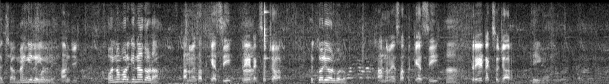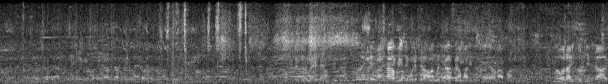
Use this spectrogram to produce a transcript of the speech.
ਅੱਛਾ ਮਹਿੰਗੀ ਲਈ ਹੋਈ ਹੈ ਹਾਂਜੀ ਫੋਨ ਨੰਬਰ ਕਿੰਨਾ ਤੁਹਾਡਾ 9781 63104 ਇੱਕ ਵਾਰੀ ਹੋਰ ਬੋਲੋ 9781 ਹਾਂ 63104 ਠੀਕ ਹੈ ਮੈਂ मौला इतोजी ताज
